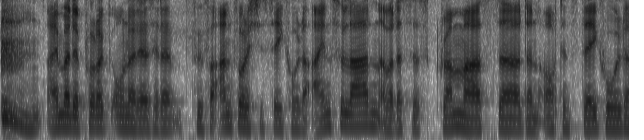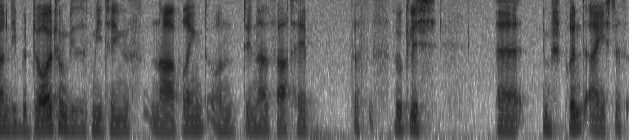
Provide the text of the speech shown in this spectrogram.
einmal der Product Owner, der ist ja dafür verantwortlich, die Stakeholder einzuladen, aber dass der Scrum Master dann auch den Stakeholdern die Bedeutung dieses Meetings nahebringt und denen halt sagt, hey, das ist wirklich äh, im Sprint eigentlich das,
